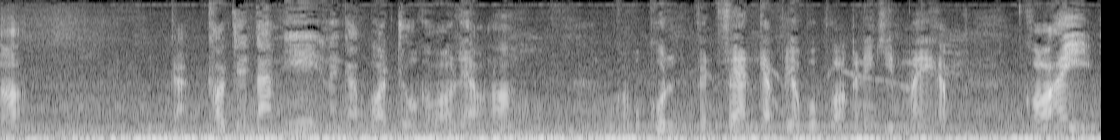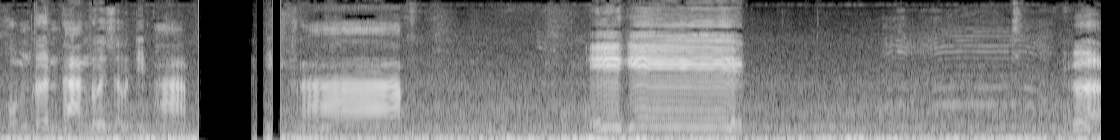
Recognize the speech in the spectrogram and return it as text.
เนาะก็เข้า ใจตามนี้นะครับบอดโจกับเราแล้วเนาะขอบพระคุณเป็นแฟนๆครับเดี๋ยวพบพอกันในคลิปใหม่ครับ ขอให้ผมเดินทางโดยสวัสดิภาพสวัสดีครับเอกเอกเออ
